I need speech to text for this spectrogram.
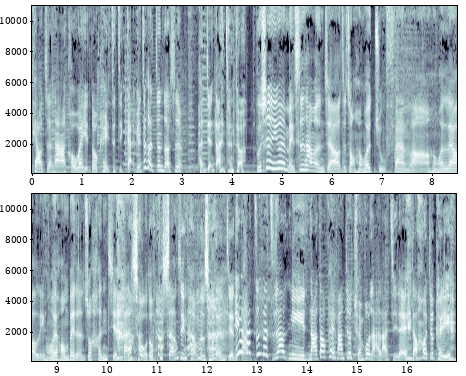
调整啊，口味也都可以自己改变，这个真的是很简单，真的不是因为每次他们只要这种很会煮饭啦、很会料理、很会烘焙的人说很简单的时候，我都不相信他们说的很简单，因为他真的只要你拿到配方就全部拉垃圾嘞，然后就可以。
